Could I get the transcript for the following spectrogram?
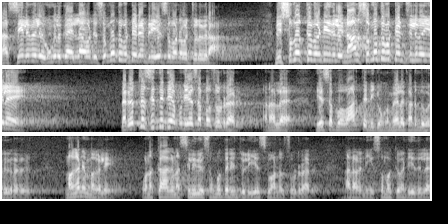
நான் சிலுவையில் உங்களுக்காக எல்லாவற்றையும் சுமந்து விட்டேன் என்று இயேசுவானவர் சொல்கிறார் நீ சுமக்க வேண்டியதில்லை நான் சுமந்து விட்டேன் சிலுவையிலே. நான் ரத்தம் சிந்திட்டே அப்படின்னு ஏசப்பா சொல்றாரு. அதனால ஏசப்பா வார்த்தை இன்னைக்கு உங்க மேலே கடந்து வருகிறது. மகனே மகளே உனக்காக நான் சிலுவை சுமத்துறேன்னு சொல்லி இயேசுவானவர் சொல்றாரு. அதனால நீங்க சுமக்க வேண்டியதில்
